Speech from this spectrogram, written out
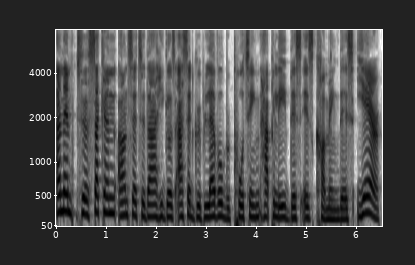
And then to the second answer to that, he goes asset group level reporting. Happily, this is coming this year.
